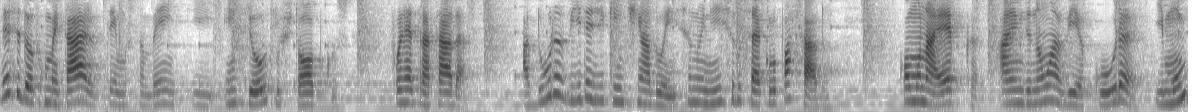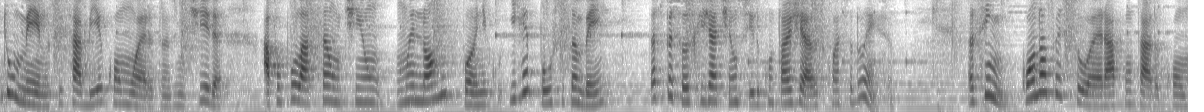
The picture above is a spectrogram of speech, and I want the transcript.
Nesse documentário, temos também que, entre outros tópicos, foi retratada a dura vida de quem tinha a doença no início do século passado como na época ainda não havia cura e muito menos se sabia como era transmitida, a população tinha um enorme pânico e repulsa também das pessoas que já tinham sido contagiadas com essa doença. Assim, quando a pessoa era apontada como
